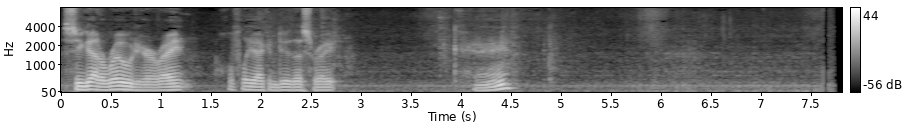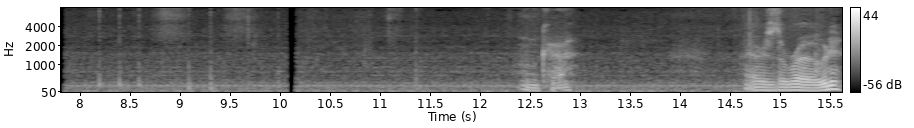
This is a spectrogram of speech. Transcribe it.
So you got a road here, right? Hopefully I can do this right. Okay. Okay. There's the road.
